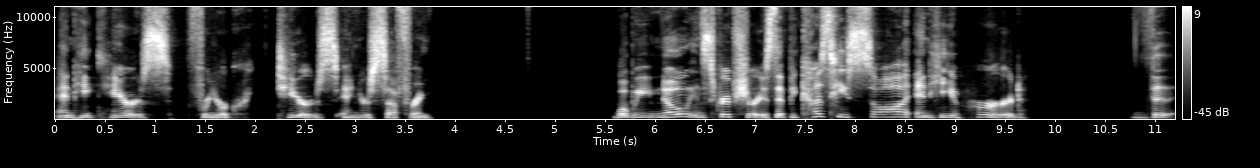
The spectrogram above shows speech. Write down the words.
and He cares for your tears and your suffering. What we know in Scripture is that because He saw and He heard, the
